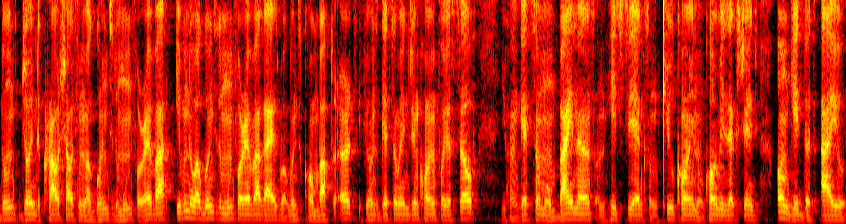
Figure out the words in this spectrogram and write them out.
Don't join the crowd shouting we're going to the moon forever. Even though we're going to the moon forever, guys, we're going to come back to Earth. If you want to get some Enjin coin for yourself, you can get some on Binance, on HTX, on KuCoin, on Coinbase Exchange, on Gate.io.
